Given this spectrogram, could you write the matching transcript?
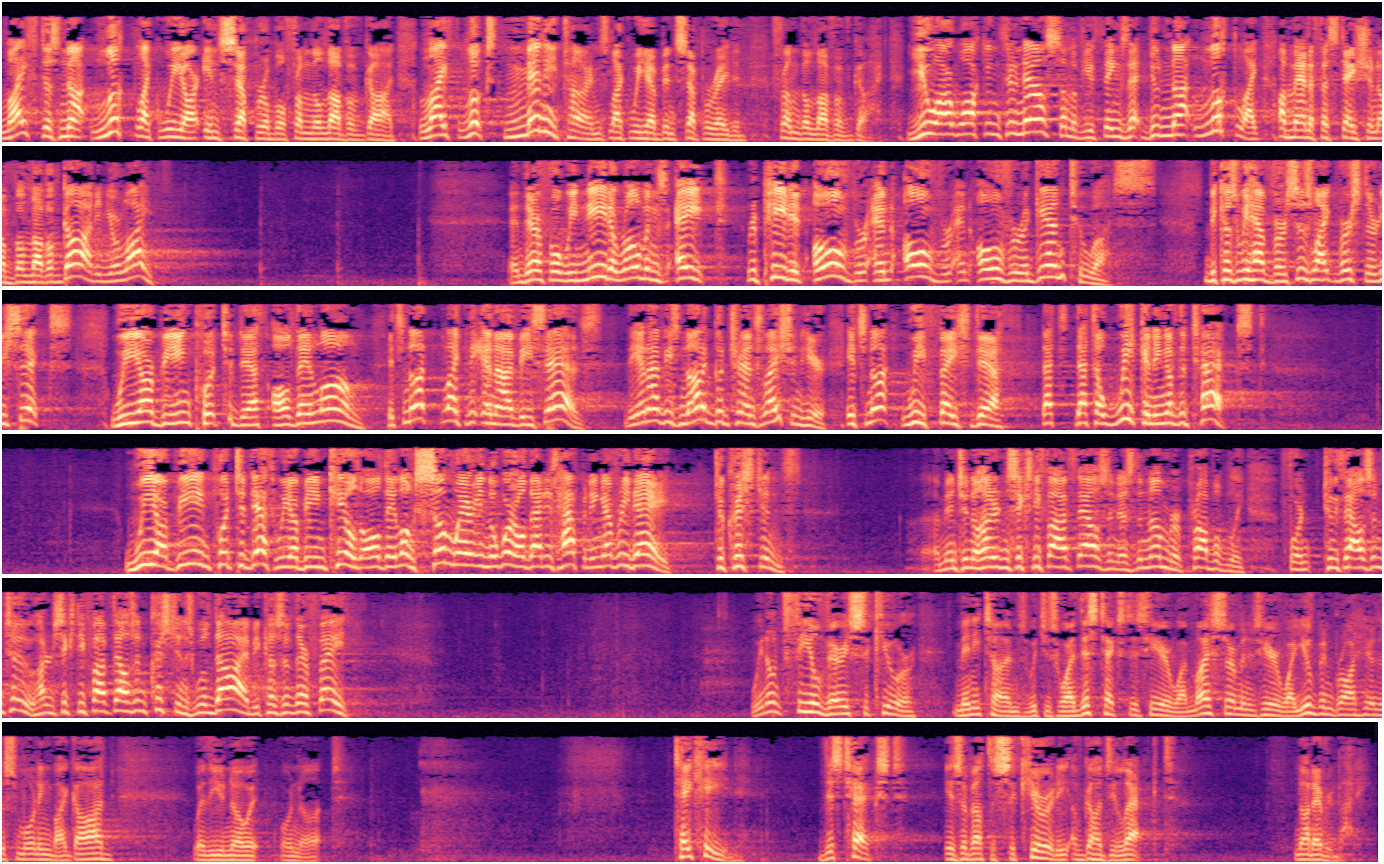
Life does not look like we are inseparable from the love of God. Life looks many times like we have been separated from the love of God. You are walking through now, some of you, things that do not look like a manifestation of the love of God in your life. And therefore we need a Romans 8 repeated over and over and over again to us. Because we have verses like verse 36. We are being put to death all day long. It's not like the NIV says. The NIV is not a good translation here. It's not we face death. That's, that's a weakening of the text. We are being put to death. We are being killed all day long. Somewhere in the world that is happening every day to Christians. I mentioned 165,000 as the number, probably, for 2002. 165,000 Christians will die because of their faith. We don't feel very secure many times, which is why this text is here, why my sermon is here, why you've been brought here this morning by God, whether you know it or not. Take heed. This text is about the security of God's elect. Not everybody.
